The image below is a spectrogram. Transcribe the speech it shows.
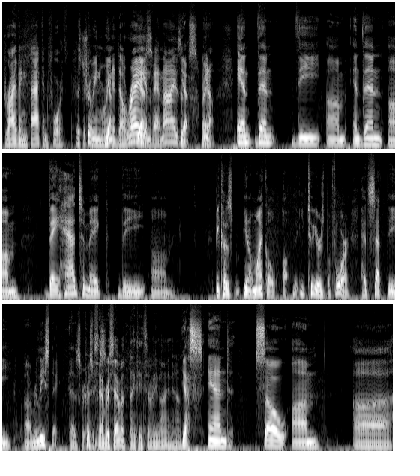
driving back and forth That's true. between Marina Yeah. Del Rey Yes. and Van Nuys. And, Yes, right. you know, and then the um, and then um, they had to make the um, because you know Michael uh, two years before had set the uh, release date as Christmas. December seventh, nineteen seventy nine. Yeah. Yes, and so um, uh,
